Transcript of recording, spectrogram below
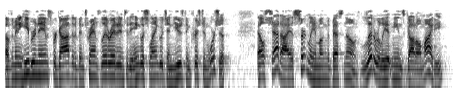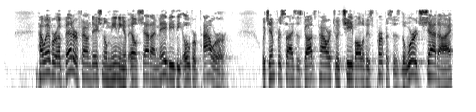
Of the many Hebrew names for God that have been transliterated into the English language and used in Christian worship, El Shaddai is certainly among the best known. Literally, it means God Almighty. However, a better foundational meaning of El Shaddai may be the overpowerer, which emphasizes God's power to achieve all of his purposes. The word Shaddai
